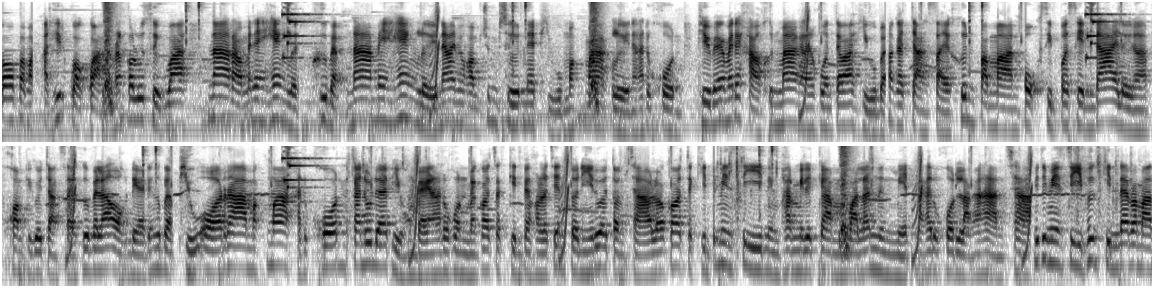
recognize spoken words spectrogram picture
ก็ประมาณอาทิตย์กว่าๆมันก็รู้สึกว่าหน้าเราไม่ได้แห้งเลย คือแบบหน้าไม่แห้งเลยหน้ามีความชุ่มชื้นในผิวมากๆเลยนะคะทุกคนผิวแบงก์ไม่ได้ขาวขึ้นมากนะทุกคนแต่ว่าผิวแบบมันกระจ่างใสขึ้นประมาณ 60%ได้เลยนะความผิวกระจ่างใสคือเวลาออกแดดนี่คือแบบผิวออร่ามากๆค่ะทุกคน การดูแลผิวของแบงค์นะทุกคนแบงค์ก็จะกินเป็นคอลลาเจนตัวนี้ด้วยตอนเช้าแล้วก็จะกินวิตามินซี1,000 มิลลิกรัมวันละ 1 เม็ดนะคะทุกคนหลังอาหารเช้าวิตามินซีเพิ่งกินได้ประมาณ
